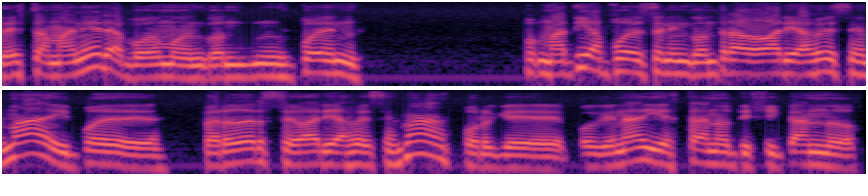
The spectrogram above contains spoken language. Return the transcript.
de esta manera podemos pueden Matías puede ser encontrado varias veces más y puede perderse varias veces más porque, porque nadie está notificando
